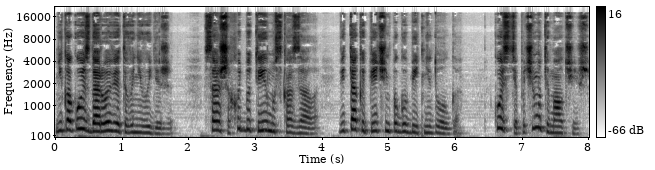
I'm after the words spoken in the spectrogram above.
Никакое здоровье этого не выдержит. Саша, хоть бы ты ему сказала, ведь так и печень погубить недолго. Костя, почему ты молчишь?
